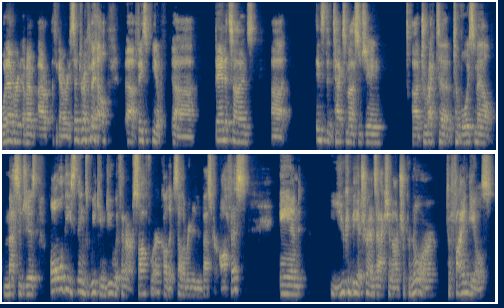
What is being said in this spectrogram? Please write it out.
whatever. I, think I already said direct mail, uh, face, you know, uh, bandit signs, uh, instant text messaging, uh, direct to, to voicemail messages. All these things we can do within our software called Accelerated Investor Office. And you could be a transaction entrepreneur to find deals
